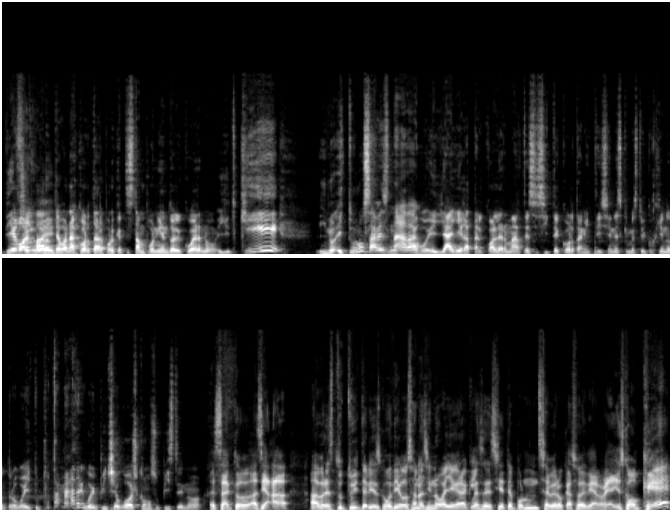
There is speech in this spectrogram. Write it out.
Diego Sí, Alfaro, güey. te van a cortar porque te están poniendo el cuerno. Y ¿qué? Y, no, y tú no sabes nada, güey. Ya llega tal cual el martes y sí te cortan y te dicen, es que me estoy cogiendo otro güey. Y tu puta madre, güey, pinche wash, ¿cómo supiste, no? Exacto. Así, ah, abres tu Twitter y es como Diego Sanasi no va a llegar a clase de 7 por un severo caso de diarrea. Y es como, ¿qué?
